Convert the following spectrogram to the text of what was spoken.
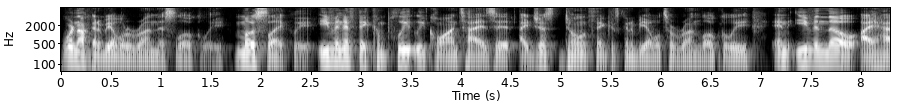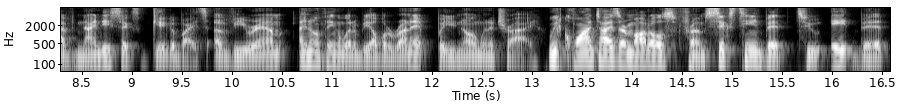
we're not going to be able to run this locally, most likely. Even if they completely quantize it, I just don't think it's going to be able to run locally. And even though I have 96 gigabytes of VRAM, I don't think I'm going to be able to run it, but you know I'm going to try. We quantize our models from 16 bit to 8 bit,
